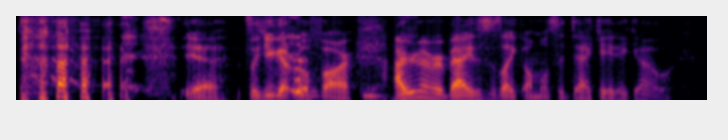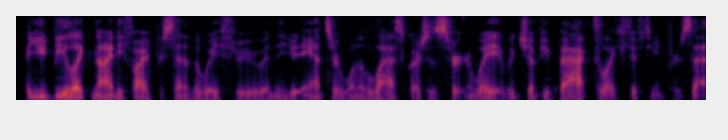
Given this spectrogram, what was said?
yeah, it's like you got real far. I remember back. This is like almost a decade ago. You'd be like 95% of the way through, and then you'd answer one of the last questions a certain way. It would jump you back to like 15%.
